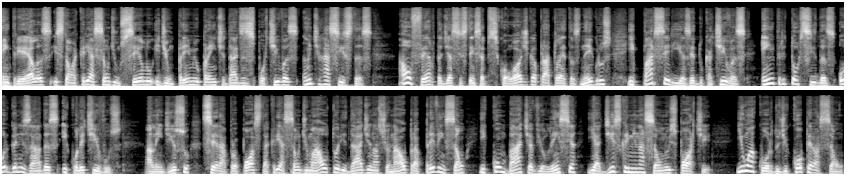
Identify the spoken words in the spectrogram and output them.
Entre elas estão a criação de um selo e de um prêmio para entidades esportivas antirracistas, a oferta de assistência psicológica para atletas negros e parcerias educativas entre torcidas organizadas e coletivos. Além disso, será proposta a criação de uma autoridade nacional para prevenção e combate à violência e à discriminação no esporte. E um acordo de cooperação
